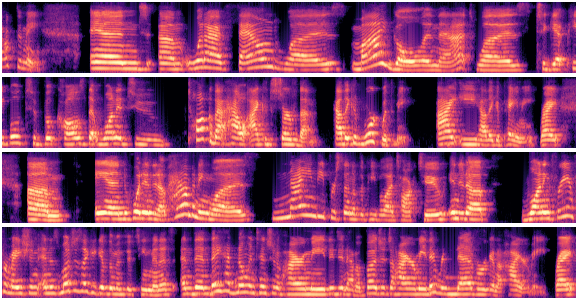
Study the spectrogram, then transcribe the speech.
talk to me. And um, what I found was my goal in that was to get people to book calls that wanted to talk about how I could serve them, how they could work with me, i.e., how they could pay me, right? Um, and what ended up happening was 90% of the people I talked to ended up wanting free information and as much as I could give them in 15 minutes. And then they had no intention of hiring me. They didn't have a budget to hire me. They were never going to hire me. Right.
